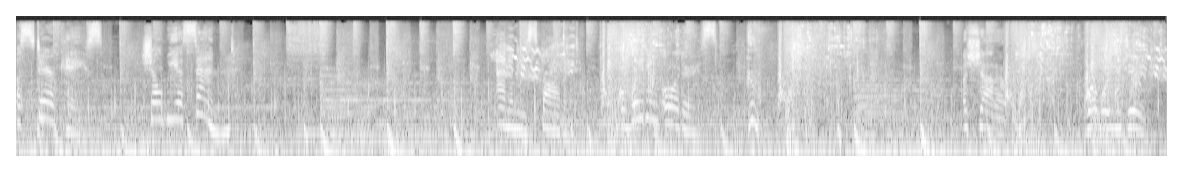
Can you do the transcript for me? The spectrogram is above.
A staircase. Shall we ascend? Enemy spotted. Awaiting orders. A shadow. What will you do?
